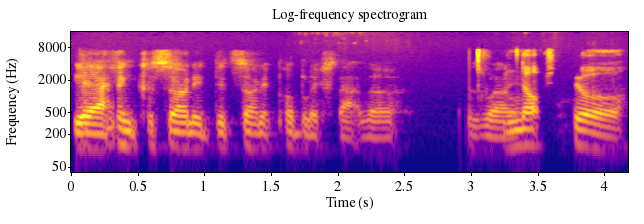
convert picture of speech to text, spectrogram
Yeah, I think 'cause Sony did Sony publish that though as well. Not sure.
